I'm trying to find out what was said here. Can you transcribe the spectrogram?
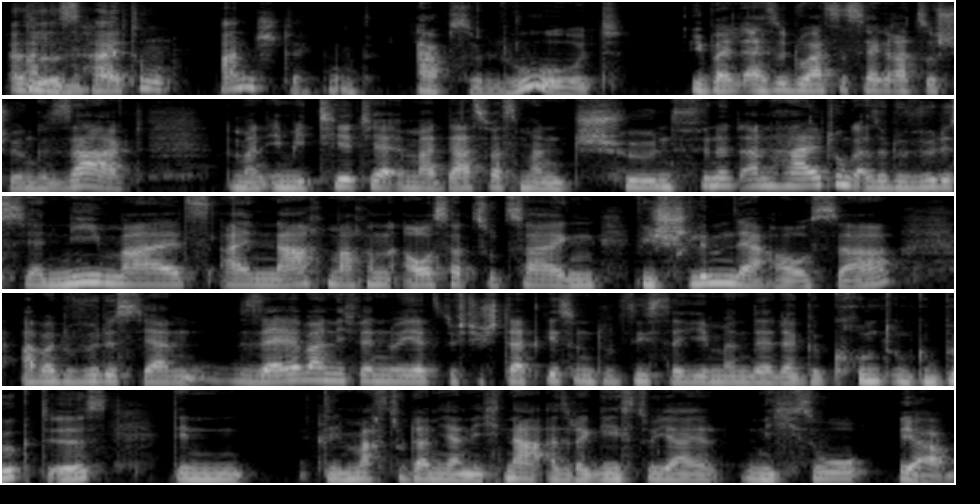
Also ist Haltung ansteckend. Absolut. Überall, also du hast es ja gerade so schön gesagt, man imitiert ja immer das, was man schön findet an Haltung. Also du würdest ja niemals einen nachmachen, außer zu zeigen, wie schlimm der aussah. Aber du würdest ja selber nicht, wenn du jetzt durch die Stadt gehst und du siehst da jemanden, der da gekrümmt und gebückt ist, den, den machst du dann ja nicht nach. Also da gehst du ja nicht so, ja,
